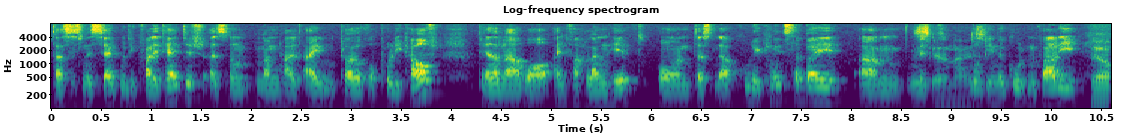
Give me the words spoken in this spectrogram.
dass es eine sehr gute Qualität ist. Also man halt einen teurer Pulli kauft, der dann aber einfach lang hebt und da sind auch coole Knits dabei ähm, mit nice. wirklich einer guten Quali. Ja.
